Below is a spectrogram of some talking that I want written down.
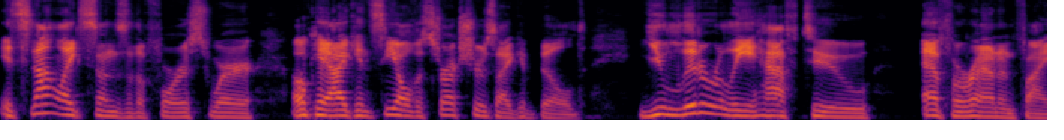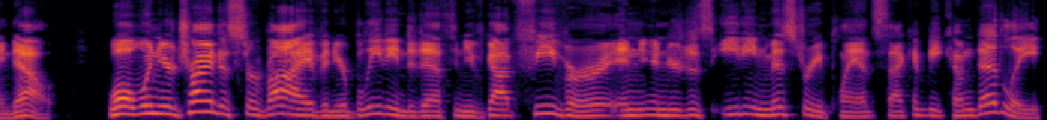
It's not like sons of the forest where okay i can see all the structures i could build. You literally have to f around and find out. Well, when you're trying to survive and you're bleeding to death and you've got fever and, and you're just eating mystery plants, that can become deadly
